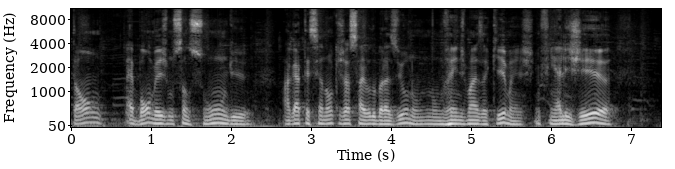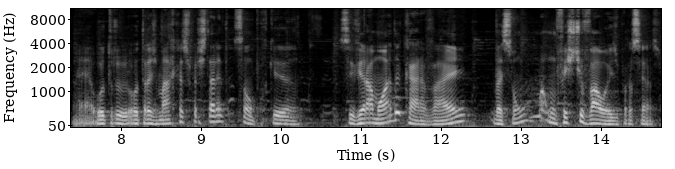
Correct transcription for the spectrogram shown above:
Então é bom mesmo Samsung, HTC não que já saiu do Brasil, não, não vende mais aqui, mas enfim, LG, é, outro, outras marcas prestarem atenção, porque se virar moda, cara, vai vai ser um, um festival aí de processo.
